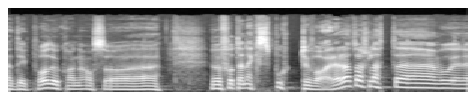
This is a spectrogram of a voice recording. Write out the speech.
eddik på, du kan også eh, Vi har fått en eksportvare, rett og slett, hvor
